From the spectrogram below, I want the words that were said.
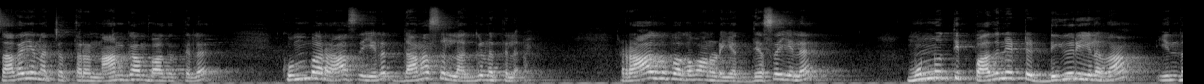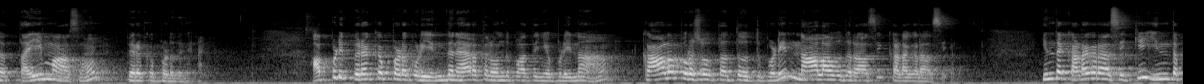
சதய நட்சத்திரம் நான்காம் பாதத்தில் கும்ப ராசியில் தனசு லக்னத்தில் ராகு பகவானுடைய திசையில் முந்நூற்றி பதினெட்டு டிகிரியில் தான் இந்த தை மாதம் பிறக்கப்படுதுங்க. அப்படி பிறக்கப்படக்கூடிய இந்த நேரத்தில் வந்து பார்த்தீங்க அப்படின்னா காலப்புருஷ தத்துவத்துப்படி நாலாவது ராசி கடகராசி இந்த கடகராசிக்கு இந்த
